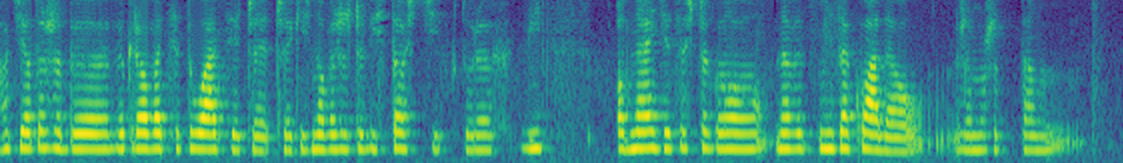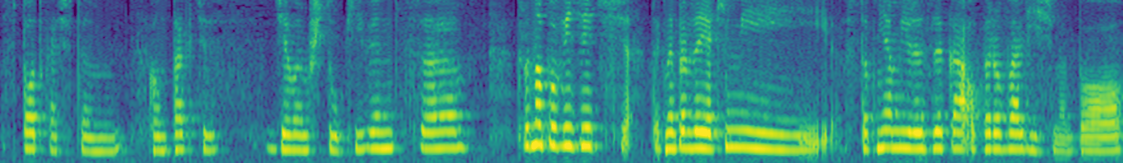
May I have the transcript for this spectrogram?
chodzi o to, żeby wykreować sytuacje czy, czy jakieś nowe rzeczywistości, w których widz odnajdzie coś, czego nawet nie zakładał, że może tam spotkać w tym kontakcie z, dziełem sztuki, więc e, trudno powiedzieć tak naprawdę, jakimi stopniami ryzyka operowaliśmy, bo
